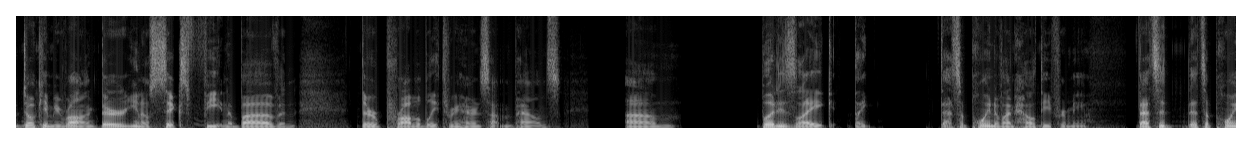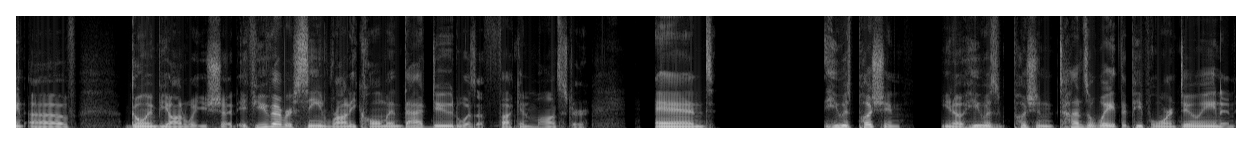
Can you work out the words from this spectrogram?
don't get me wrong, they're you know six feet and above, and they're probably three hundred something pounds. Um, but is like like that's a point of unhealthy for me. That's a that's a point of going beyond what you should. If you've ever seen Ronnie Coleman, that dude was a fucking monster. And he was pushing, you know, he was pushing tons of weight that people weren't doing and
